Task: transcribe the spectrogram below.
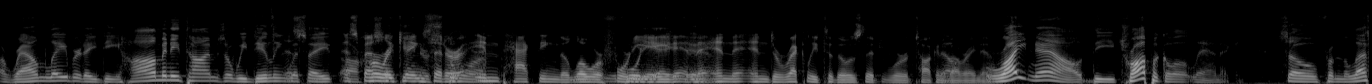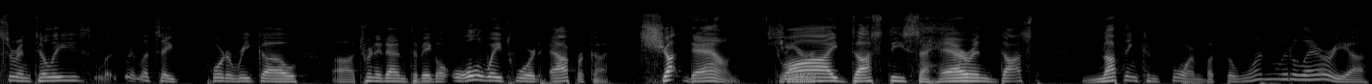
around Labor Day, D, how many times are we dealing with a, a especially hurricane things or that are impacting the lower mm, 48, 48, and, yeah. and and directly to those that we're talking about right now. Right now, the tropical Atlantic, so from the Lesser Antilles, let's say Puerto Rico, uh, Trinidad and Tobago, all the way toward Africa, shut down. Dry, dusty, Saharan dust. Nothing can form. But the one little area,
